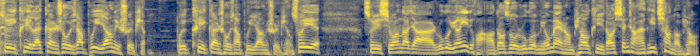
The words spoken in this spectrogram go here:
所以可以来感受一下不一样的水平，不可以感受一下不一样的水平，所以。所以希望大家如果愿意的话啊，到时候如果没有买上票，可以到现场还可以抢到票。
